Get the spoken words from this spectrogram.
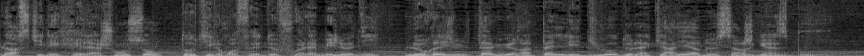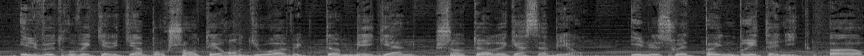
Lorsqu'il écrit la chanson, dont il refait deux fois la mélodie, le résultat lui rappelle les duos de la carrière de Serge Gainsbourg. Il veut trouver quelqu'un pour chanter en duo avec Tom Megan, chanteur de Cassabian. Il ne souhaite pas une Britannique. Or,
